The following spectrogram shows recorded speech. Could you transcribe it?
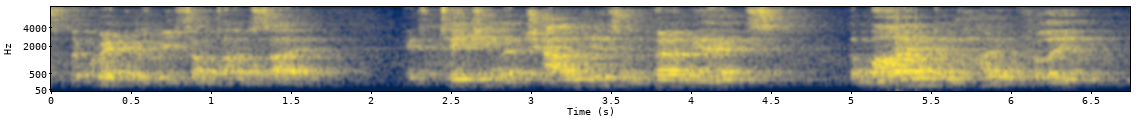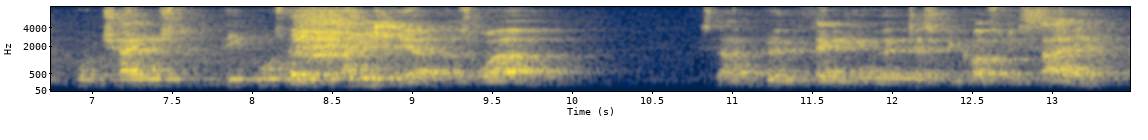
to the quick, as we sometimes say. It's teaching that challenges and permeates the mind and hopefully will change people's behaviour as well. It's not good thinking that just because we say a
